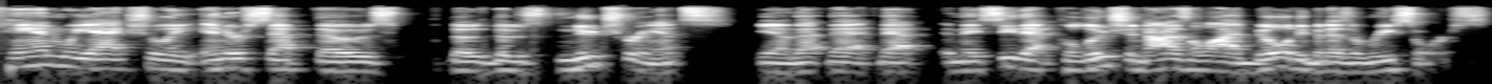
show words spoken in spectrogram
can we actually intercept those those, those nutrients, you know, that that that and they see that pollution not as a liability but as a resource.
